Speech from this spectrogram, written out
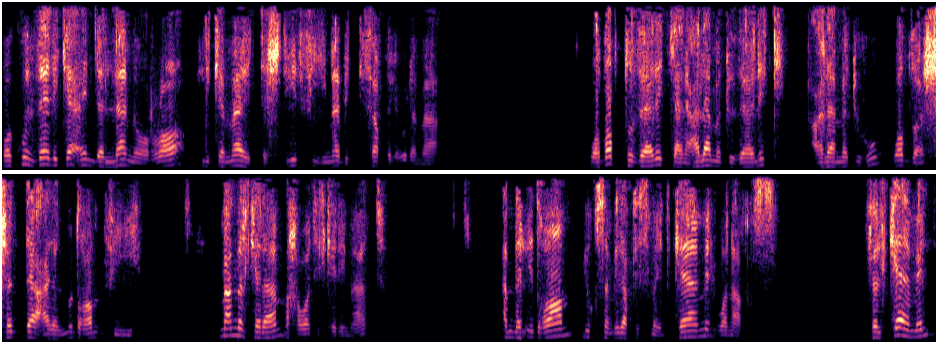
ويكون ذلك عند اللام والراء لكمال التشديد فيهما باتفاق العلماء. وضبط ذلك يعني علامة ذلك علامته وضع الشدة على المدغم فيه. معنى الكلام أخوات الكلمات أن الإدغام يقسم إلى قسمين كامل وناقص. فالكامل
